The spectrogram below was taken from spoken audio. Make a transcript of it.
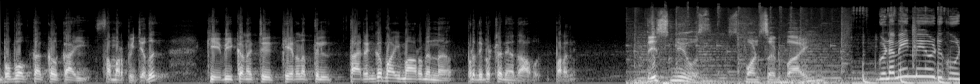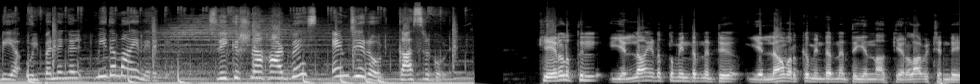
ഉപഭോക്താക്കൾക്കായി സമർപ്പിച്ചത്. കെ വി കണക്ട് കേരളത്തിൽ തരംഗമായി മാറുമെന്ന് പ്രതിപക്ഷ നേതാവ് പറഞ്ഞു. ദിസ് ന്യൂസ് സ്പോൺസർഡ് ബൈ ഗുണമേന്മയോട് കൂടിയ ഉൽപ്പന്നങ്ങൾ മിതമായ നിരക്കിൽ. Srikrishna hardware M G road Kasaragod. കേരളത്തിൽ എല്ലായിടത്തും ഇന്റർനെറ്റ് എല്ലാവർക്കും ഇന്റർനെറ്റ് എന്ന കേരള വിഷന്റെ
